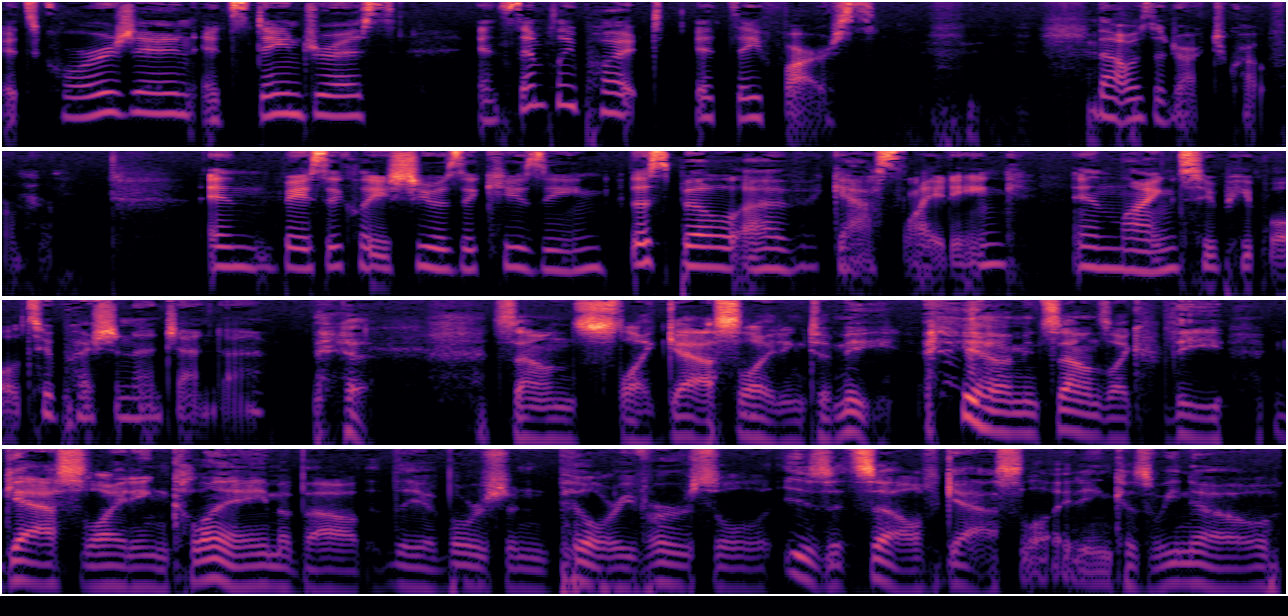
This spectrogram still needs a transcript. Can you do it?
It's coercion, it's dangerous, and simply put, it's a farce. that was a direct quote from her. And basically, she was accusing this bill of gaslighting and lying to people to push an agenda. sounds like gaslighting to me. yeah, I mean, sounds like the gaslighting claim about the abortion pill reversal is itself gaslighting because we know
